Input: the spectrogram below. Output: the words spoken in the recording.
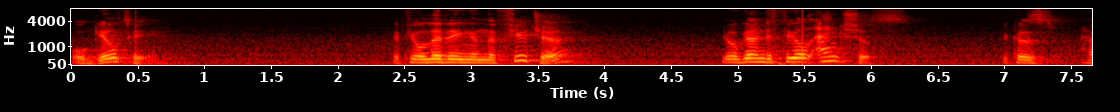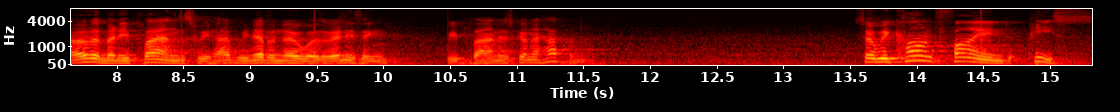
or guilty. If you're living in the future, you're going to feel anxious because however many plans we have, we never know whether anything we plan is going to happen. So we can't find peace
